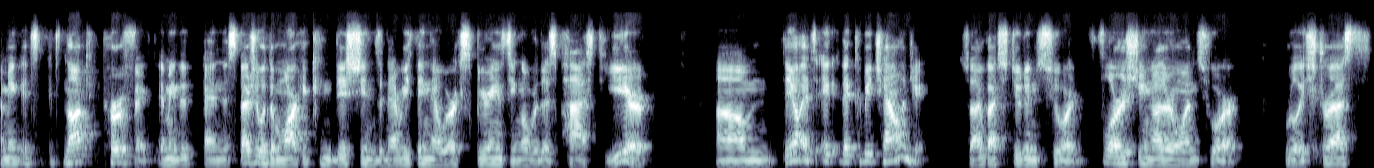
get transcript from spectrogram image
I mean, it's it's not perfect. I mean, and especially with the market conditions and everything that we're experiencing over this past year, um, you know, it's it, it could be challenging. So I've got students who are flourishing, other ones who are really stressed,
